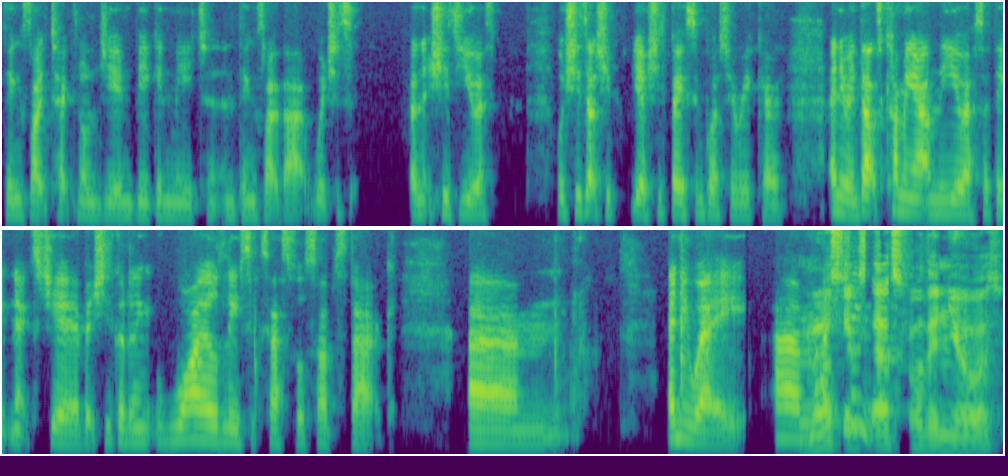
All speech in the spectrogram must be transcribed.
things like technology and vegan meat and, and, things like that which is and she's us well she's actually yeah she's based in puerto rico. Anyway that's coming out in the us i think next year but she's got a wildly successful substack. Um anyway um more successful than yours?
